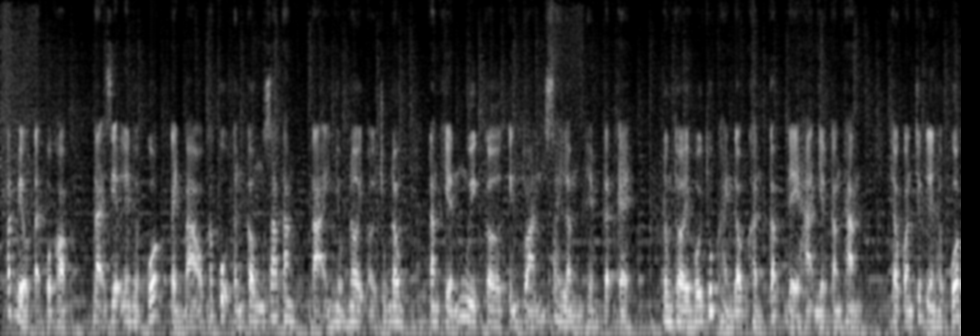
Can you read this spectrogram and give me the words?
Phát biểu tại cuộc họp, đại diện Liên Hợp Quốc cảnh báo các vụ tấn công gia tăng tại nhiều nơi ở Trung Đông đang khiến nguy cơ tính toán sai lầm thêm cận kề, đồng thời hối thúc hành động khẩn cấp để hạ nhiệt căng thẳng. Theo quan chức Liên Hợp Quốc,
